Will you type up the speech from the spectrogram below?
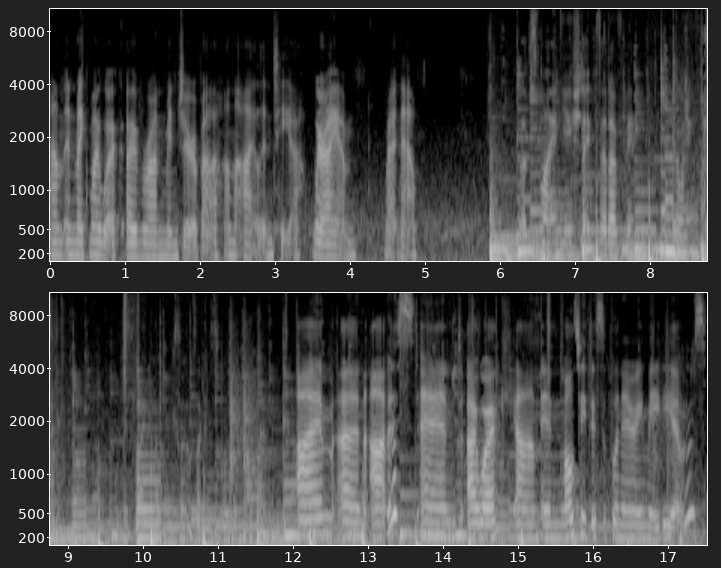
um, and make my work over on Minjerribah on the island here, where I am right now. That's my new shape that I've been doing. I'm an artist and I work um, in multidisciplinary mediums,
